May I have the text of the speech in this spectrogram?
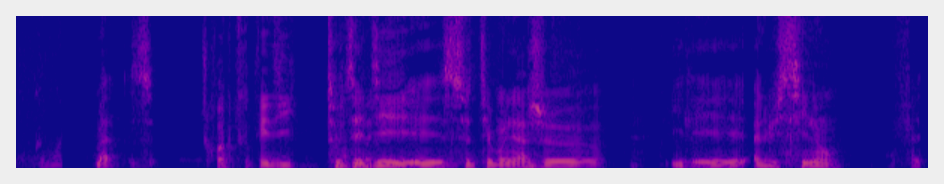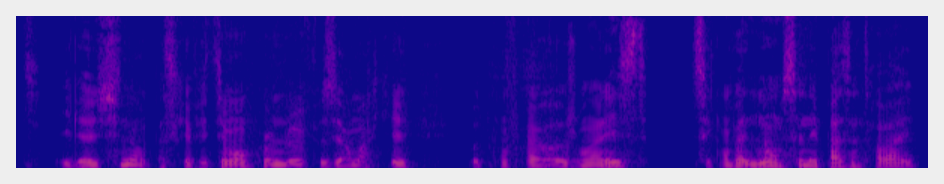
Bah, je crois que tout est dit. Tout est dit, et ce témoignage, euh, il est hallucinant, en fait. Il est hallucinant, parce qu'effectivement, comme le faisait remarquer votre confrère euh, journaliste, c'est qu'en fait, non, ça n'est pas un travail.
